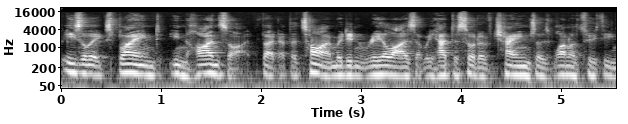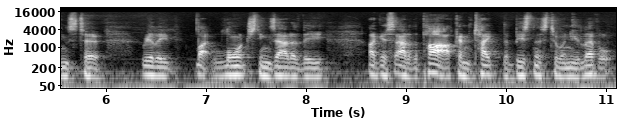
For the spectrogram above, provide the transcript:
easily explained in hindsight, but at the time we didn't realize that we had to sort of change those one or two things to really like launch things out of the I guess out of the park and take the business to a new level.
